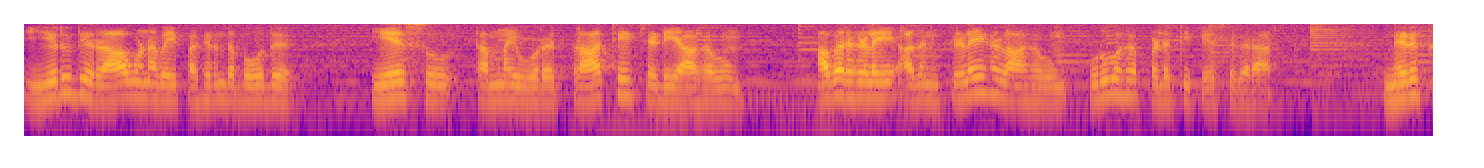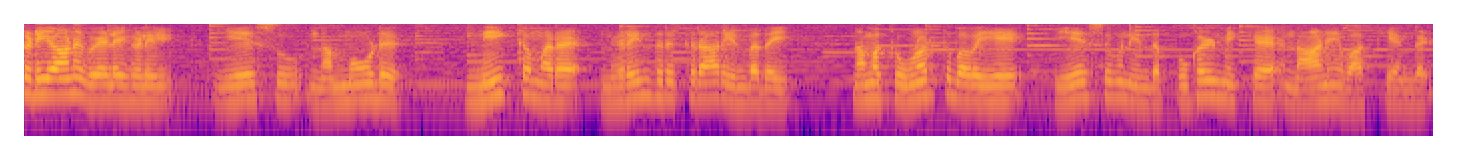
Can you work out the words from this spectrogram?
இறுதி ராவுணவை பகிர்ந்தபோது இயேசு தம்மை ஒரு திராட்சை செடியாகவும் அவர்களை அதன் கிளைகளாகவும் உருவகப்படுத்தி பேசுகிறார். நெருக்கடியான வேளைகளில் இயேசு நம்மோடு நீக்கமர நிறைந்திருக்கிறார் என்பதை நமக்கு உணர்த்துபவையே இயேசுவின் இந்த புகழ்மிக்க நாணய வாக்கியங்கள்.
